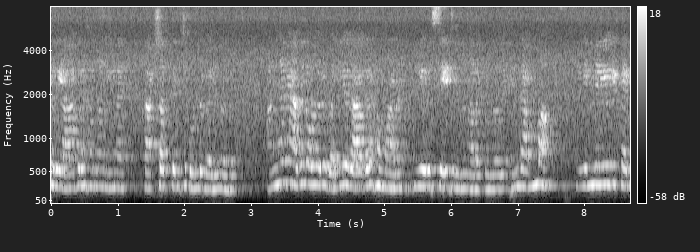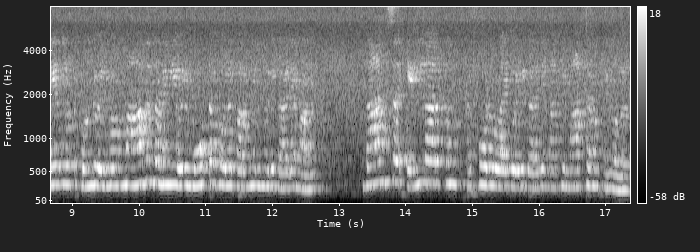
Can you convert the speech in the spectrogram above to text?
ചെറിയ ആഗ്രഹങ്ങൾ ഇങ്ങനെ സാക്ഷാത്കരിച്ച് കൊണ്ടുവരുന്നത്. അങ്ങനെ അതിനുള്ളൊരു വലിയൊരു ആഗ്രഹമാണ് ഈ ഒരു സ്റ്റേജിൽ നിന്ന് നടക്കുന്നത്. എന്റെ അമ്മ എന്നെ ഈ ഒരു കരിയറിലോട്ട് കൊണ്ടുവരുമ്പോൾ അമ്മ ആദ്യം തുടങ്ങിയ ഒരു മോട്ടോ പോലെ പറഞ്ഞിരുന്ന ഒരു കാര്യമാണ്. ഡാൻസ് എല്ലാവർക്കും അഫോർഡബിൾ ആയിട്ടുള്ള ഒരു കാര്യമാക്കി മാറ്റണം എന്നുള്ളത്.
